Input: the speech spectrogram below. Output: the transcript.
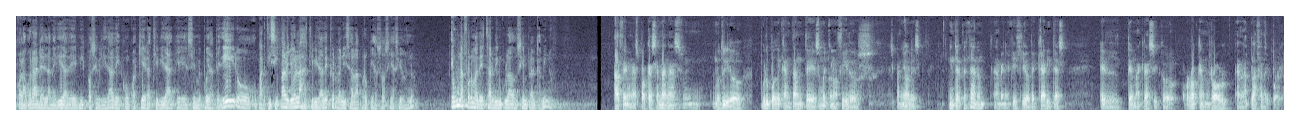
colaborar en la medida de mis posibilidades con cualquier actividad que se me pueda pedir o, participar yo en las actividades que organiza la propia asociación, ¿no? es una forma de estar vinculado siempre al camino. Hace unas pocas semanas, nutrido grupo de cantantes muy conocidos españoles interpretaron, a beneficio de Cáritas, el tema clásico rock and roll en la Plaza del Pueblo.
